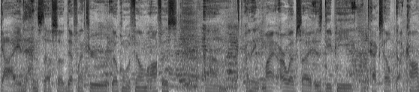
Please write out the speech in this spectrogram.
Guide and stuff. So definitely through the Oklahoma Film Office. Um, I think my our website is dptaxhelp.com.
